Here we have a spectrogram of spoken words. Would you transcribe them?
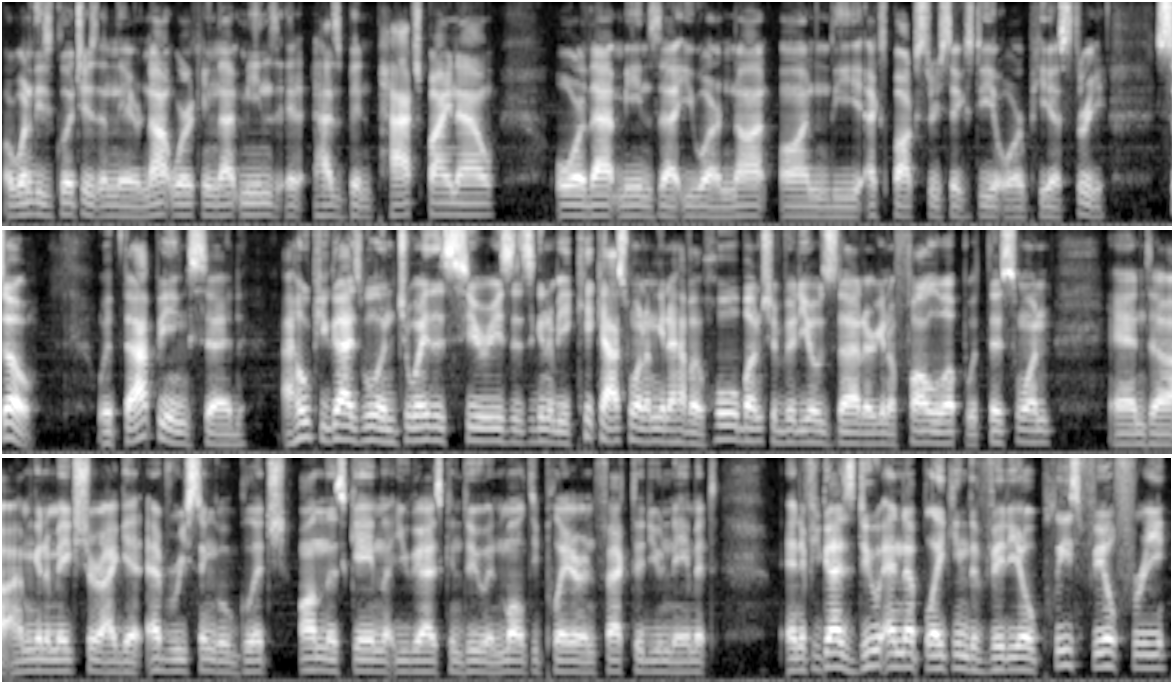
or one of these glitches and they're not working that means it has been patched by now or that means that you are not on the Xbox 360 or PS3 so with that being said I hope you guys will enjoy this series. It's going to be a kick-ass one. I'm going to have a whole bunch of videos that are going to follow up with this one and uh, I'm gonna make sure I get every single glitch on this game that you guys can do in multiplayer, infected, you name it. And if you guys do end up liking the video, please feel free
